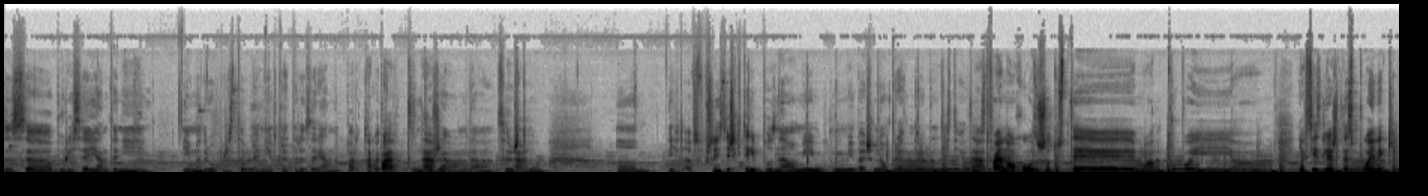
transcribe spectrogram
да. с а, Бориса и Антони. Има друго представление в театъра Зарян на Парт, което парт, обожавам, да, да също. Да. А, и въобще всичките ги познавам и ми беше много приятно да работя с тях. Да, това е много хубаво, защото сте млада трупа и а, някакси изглеждате споен екип,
